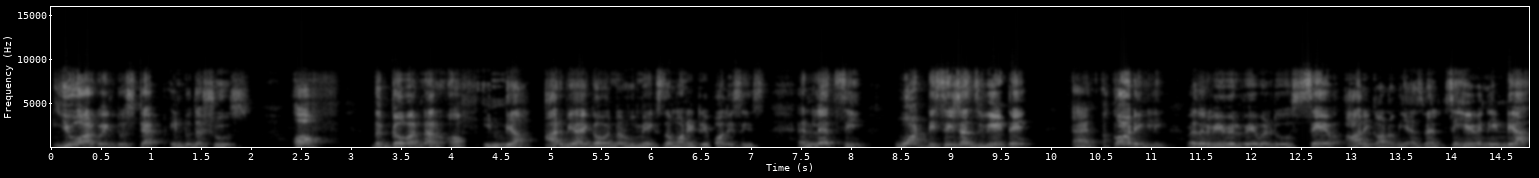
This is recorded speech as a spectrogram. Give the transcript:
you are going to step into the shoes of the governor of India, RBI governor who makes the monetary policies and let's see what decisions we take and accordingly whether we will be able to save our economy as well. See even India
